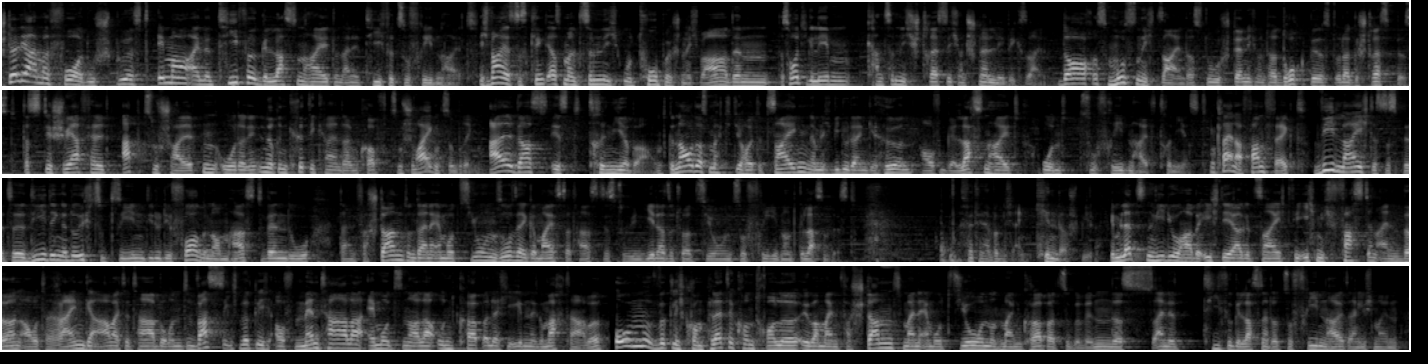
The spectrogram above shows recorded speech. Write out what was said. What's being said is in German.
Stell dir einmal vor, du spürst immer eine tiefe Gelassenheit und eine tiefe Zufriedenheit. Ich weiß, das klingt erstmal ziemlich utopisch, nicht wahr? Denn das heutige Leben kann ziemlich stressig und schnelllebig sein. Doch es muss nicht sein, dass du ständig unter Druck bist oder gestresst bist. Dass es dir schwerfällt, abzuschalten oder den inneren Kritiker in deinem Kopf zum Schweigen zu bringen. All das ist trainierbar. Und genau das möchte ich dir heute zeigen, nämlich wie du dein Gehirn auf Gelassenheit und Zufriedenheit trainierst. Ein kleiner Fun Fact. Wie leicht ist es bitte, die Dinge durchzuziehen, die du dir vorgenommen hast, wenn du deinen Verstand und deine Emotionen so sehr gemeistert hast, dass du in jeder Situation zufrieden und gelassen bist. Es wird ja wirklich ein Kinderspiel. Im letzten Video habe ich dir ja gezeigt, wie ich mich fast in einen Burnout reingearbeitet habe und was ich wirklich auf mentaler, emotionaler und körperlicher Ebene gemacht habe, um wirklich komplette Kontrolle über meinen Verstand, meine Emotionen und meinen Körper zu gewinnen, dass eine tiefe Gelassenheit und Zufriedenheit eigentlich mein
